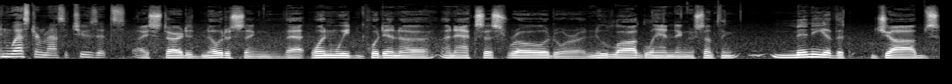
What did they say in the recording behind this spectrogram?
in western Massachusetts. I started noticing that when we'd put in a, an access road or a new log landing or something, many of the jobs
